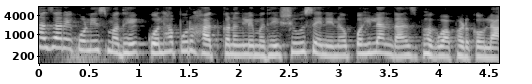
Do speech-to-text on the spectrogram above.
हजार एकोणीसमध्ये कोल्हापूर हातकणंगलेमध्ये शिवसेनेनं पहिल्यांदाच भगवा फडकवला.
